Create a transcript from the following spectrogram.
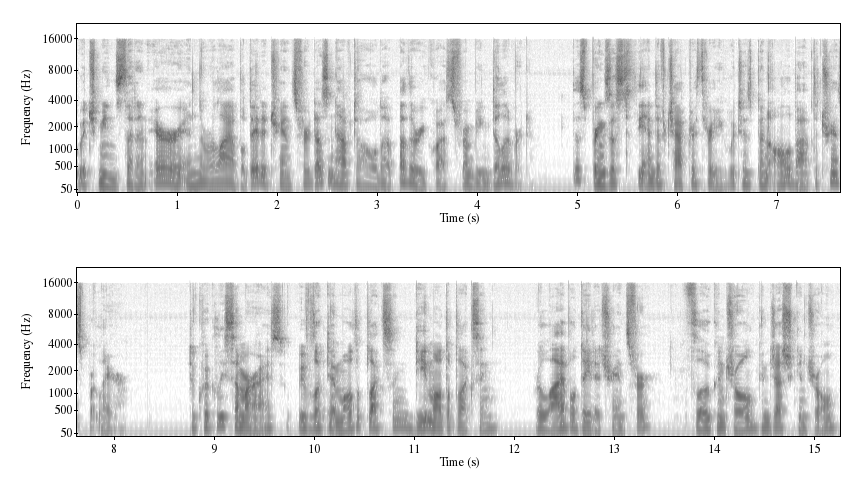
which means that an error in the reliable data transfer doesn't have to hold up other requests from being delivered. This brings us to the end of chapter 3, which has been all about the transport layer. To quickly summarize, we've looked at multiplexing, demultiplexing, reliable data transfer, flow control, and congestion control,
